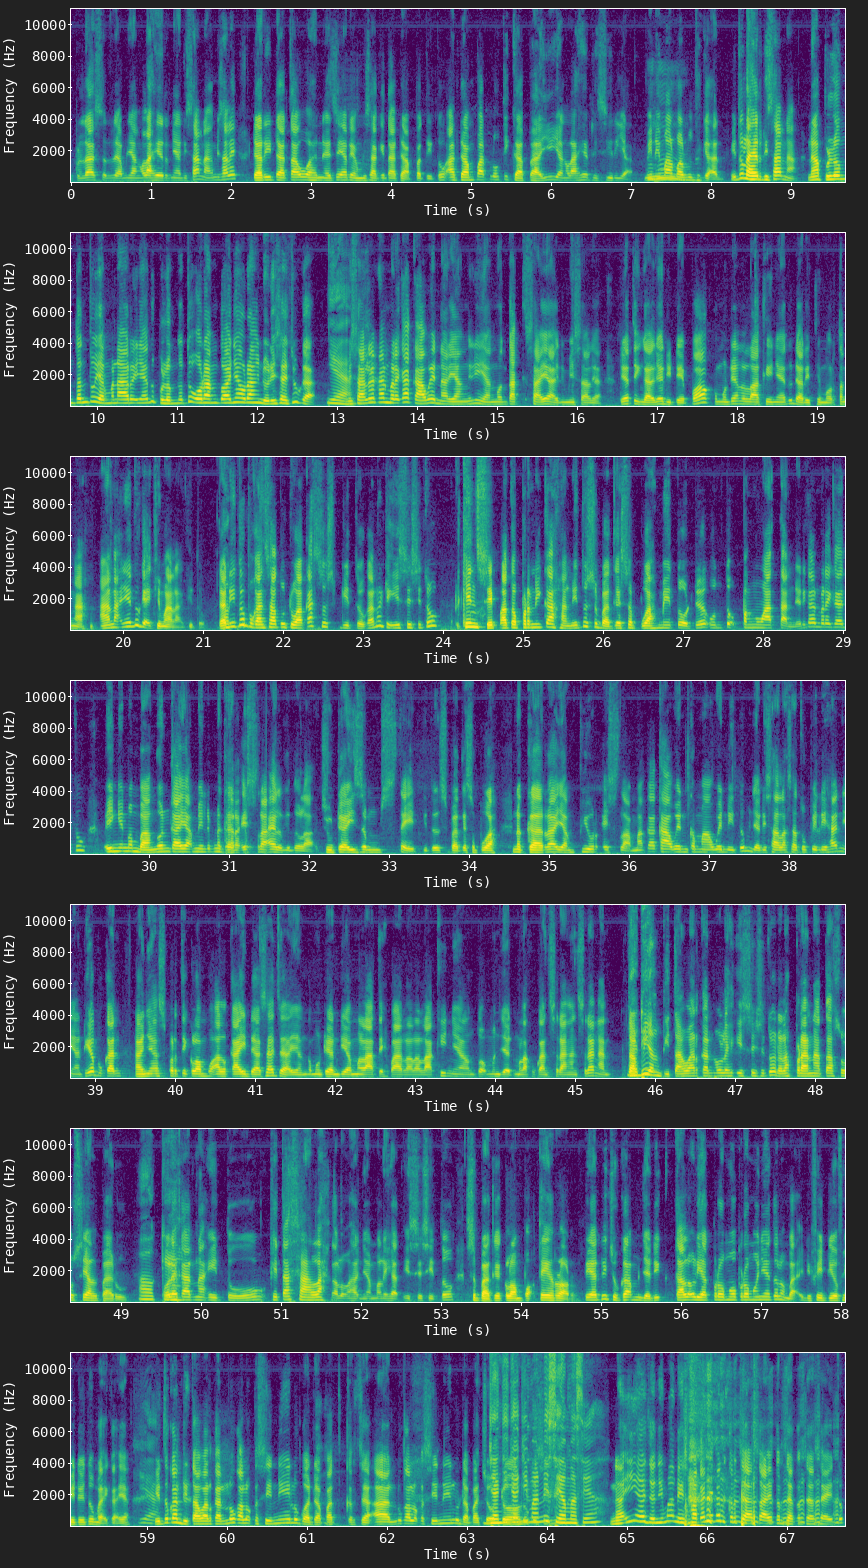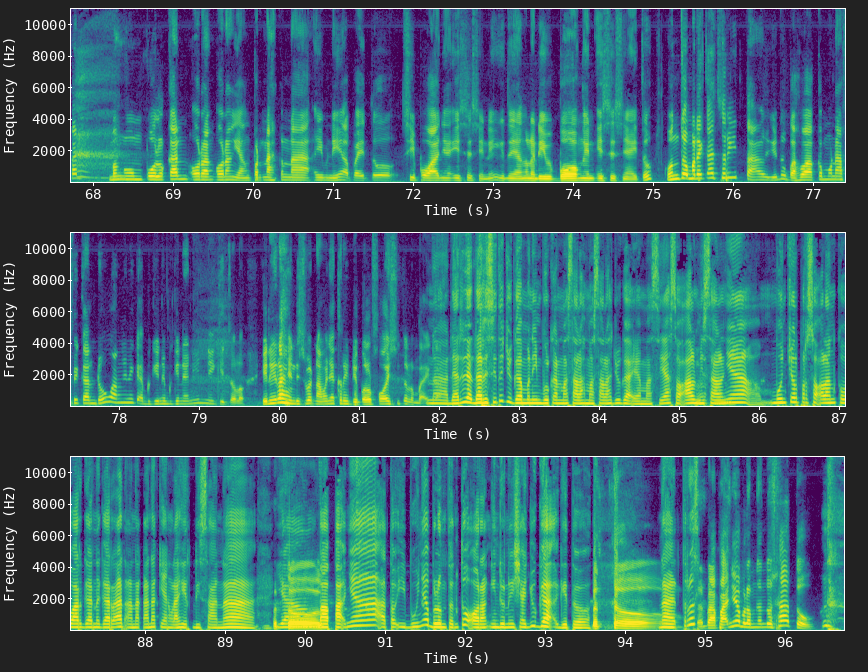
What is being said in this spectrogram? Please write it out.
yang lahirnya di sana, misalnya dari data UNHCR yang bisa kita dapat itu ada 43 bayi yang lahir di Syria, minimal hmm. 43-an. Itu lahir di sana. Nah, belum tentu yang menariknya itu belum tentu orang tuanya orang Indonesia juga. Yeah. Misalnya kan mereka kawin nah yang ini yang kontak saya ini misalnya. Dia tinggalnya di Depok, kemudian lelakinya itu dari Timur Tengah. Anaknya itu kayak gimana gitu. Dan oh. itu bukan satu dua kasus gitu. Karena di ISIS itu kinship atau pernikahan itu sebagai sebuah metode untuk penguatan. Jadi kan mereka itu ingin membangun kayak mirip negara Israel gitulah, Judaism state gitu sebagai sebuah negara yang pure pure Islam, maka kawin kemawin itu menjadi salah satu pilihannya. Dia bukan hanya seperti kelompok Al-Qaeda saja yang kemudian dia melatih para lelakinya untuk menjadi, melakukan serangan-serangan, tapi yang ditawarkan oleh ISIS itu adalah peranata sosial baru. Okay. Oleh karena itu, kita salah kalau hanya melihat ISIS itu sebagai kelompok teror. Jadi juga menjadi kalau lihat promo-promonya itu loh Mbak, di video-video itu Mbak Eka ya. Yeah. Itu kan ditawarkan lu kalau ke sini lu gua dapat kerjaan, lu kalau ke sini lu dapat jodoh. Janji-janji manis ya Mas ya. Nah, iya janji manis. Makanya kan kerja saya kerja kerja saya itu kan mengumpulkan orang-orang yang pernah kena ini apa itu sipoanya ISIS ini gitu yang dibohongin ISISnya itu untuk mereka cerita gitu bahwa kemunafikan doang ini kayak begini-beginian ini gitu loh. Inilah yang disebut namanya credible voice itu loh Mbak Ika. Nah, dari dari situ juga menimbulkan masalah-masalah juga ya Mas ya soal misalnya hmm. muncul persoalan kewarganegaraan anak-anak yang lahir di sana Betul. yang bapaknya atau ibunya belum tentu orang Indonesia juga gitu. Betul. Nah, terus Dan bapaknya belum tentu satu.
